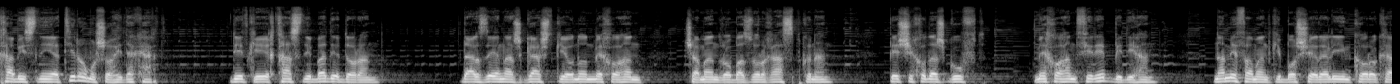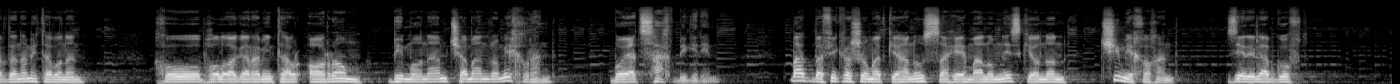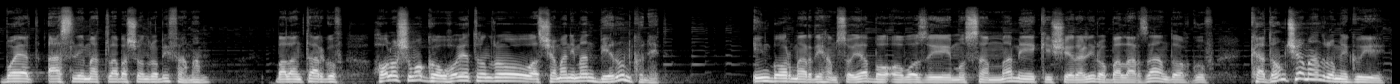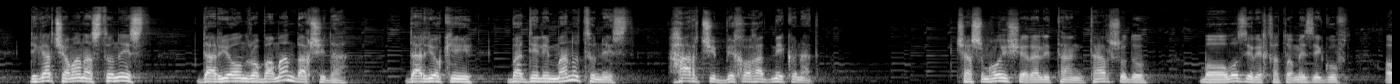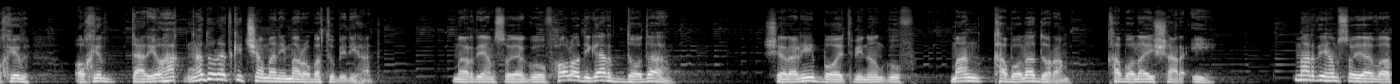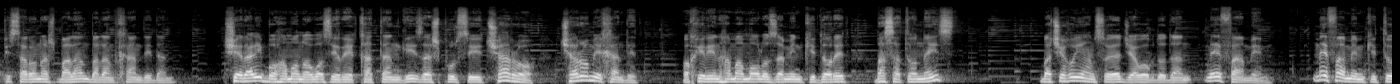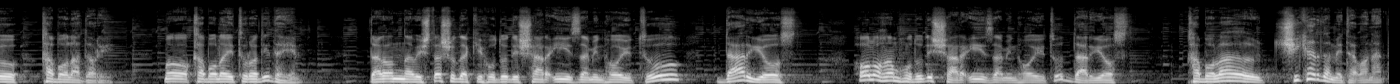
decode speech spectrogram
хабисниятиро мушоҳида кард. Дид ки қасди баде доранд. Дар зеҳнаш гашт ки онон мехоҳанд чаманро ба зур ғасб кунанд. Пеши худаш гуфт мехоҳанд фиреб бидиҳанд. Намефаҳманд ки бо шералӣ ин корро карда наметавонанд хуб ҳоло агар ҳамин тавр ором бимонам чаманро мехӯранд бояд сахт бигирем баъд ба фикраш омад ки ҳанӯз саҳеҳ маълум нест ки онон чӣ мехоҳанд зери лаб гуфт бояд асли матлабашонро бифаҳмам баландтар гуфт ҳоло шумо говҳоятонро аз чамани ман берун кунед ин бор марди ҳамсоя бо овози мусаммаме ки шералиро ба ларза андохт гуфт кадом чаманро мегӯӣ дигар чаман аз ту нест дарьё онро ба ман бахшида дарьё ки ба дили ману ту нест ҳар чӣ бихоҳад мекунад. Чашмҳои шералӣ тангтар шуду бо овози риққатомезе гуфт охир охир дарьё ҳақ надорад ки чамани маро ба ту бидиҳад марди ҳамсоя гуфт ҳоло дигар дода шералӣ бо итминон гуфт ман қабола дорам қаболаи шаръӣ марди ҳамсоя ва писаронаш баланд баланд хандиданд шералӣ бо ҳамон овози риққатангезаш пурсид чаро чаро механдед? Охир ин ҳама молу замин ки доред басатон нест? Бачаҳои ҳамсоя ҷавоб доданд мефаҳмем мефаҳмем ки ту қабола дорӣ. Мо қаболаи туро дидаем. Дар он навишта шуда ки ҳудуди шаръии заминҳои ту дарёст? Ҳоло ҳам ҳудуди шаръии заминҳои ту дарёст. Қабола чӣ карда метавонад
